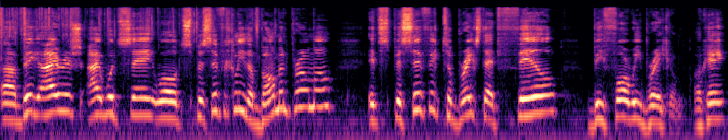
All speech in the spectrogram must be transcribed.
Uh, Big Irish, I would say, well, specifically the Bowman promo, it's specific to breaks that fill before we break them. Okay,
